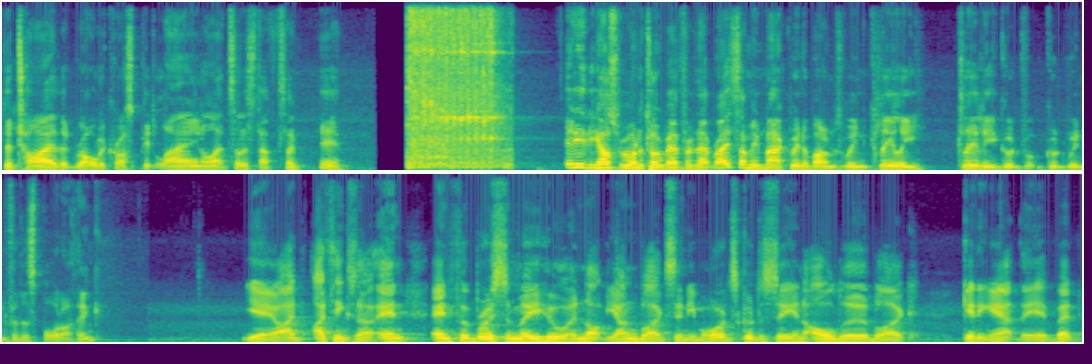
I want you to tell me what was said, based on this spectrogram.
the tyre that rolled across pit lane, all that sort of stuff. So yeah. Anything else we want to talk about from that race? I mean, Mark Winterbottom's win clearly clearly a good good win for the sport. I think. Yeah, I, I think so. And and for Bruce and me, who are not young blokes anymore, it's good to see an older bloke getting out there. But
